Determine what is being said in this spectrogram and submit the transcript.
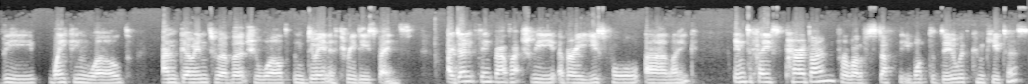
the waking world and go into a virtual world and do it in a 3D space. I don't think that's actually a very useful, uh, like, interface paradigm for a lot of stuff that you want to do with computers.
